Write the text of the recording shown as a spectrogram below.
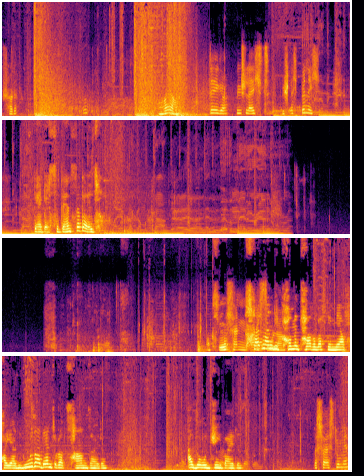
Schade. Ah ja. Digga, wie schlecht. Wie schlecht bin ich? Der beste Dance der Welt. Okay. Ich kann gar Schreibt nicht mal so in die lang. Kommentare, was ihr mehr feiert. Loser Dance oder Zahnseide. Also OG beides. Was feierst du mir?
